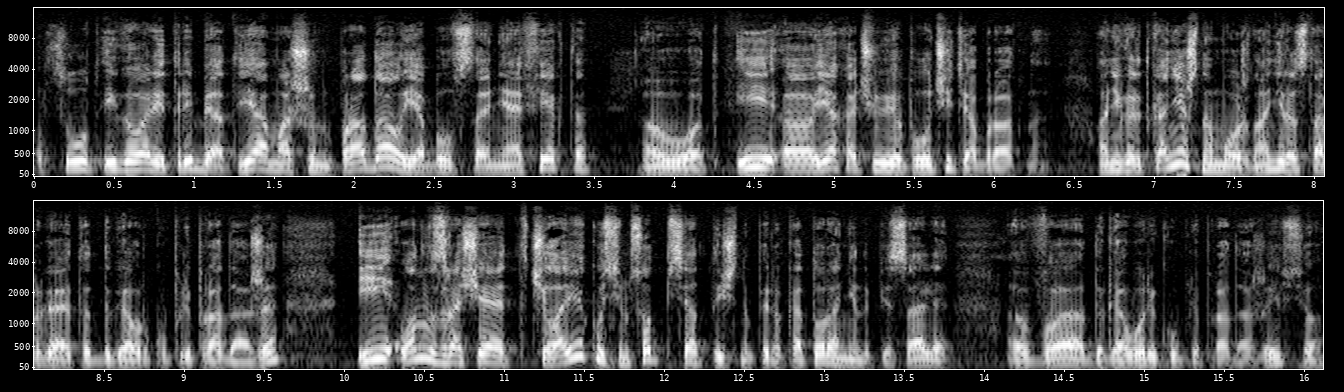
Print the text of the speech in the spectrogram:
в суд и говорит, ребят, я машину продал, я был в состоянии аффекта, вот, и э, я хочу ее получить обратно. Они говорят, конечно, можно. Они расторгают этот договор купли-продажи. И он возвращает человеку 750 тысяч, например, которые они написали в договоре купли-продажи. И все.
